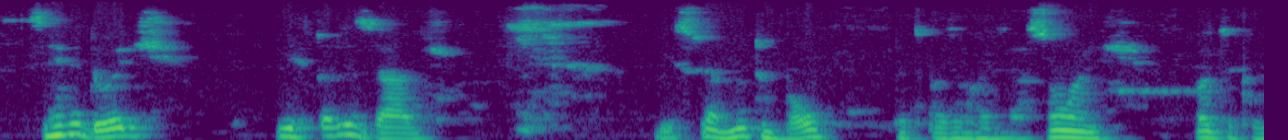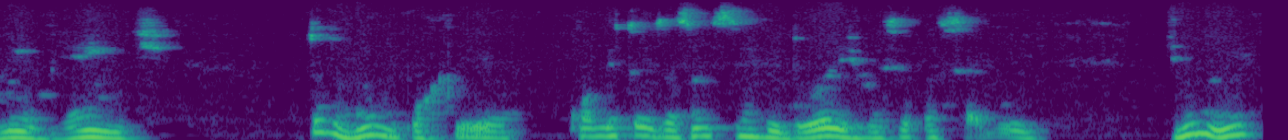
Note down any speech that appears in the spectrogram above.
servidores virtualizados. Isso é muito bom tanto para as organizações, quanto para o meio ambiente, todo mundo, porque com a virtualização de servidores você consegue diminuir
